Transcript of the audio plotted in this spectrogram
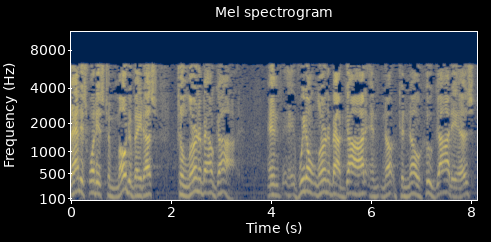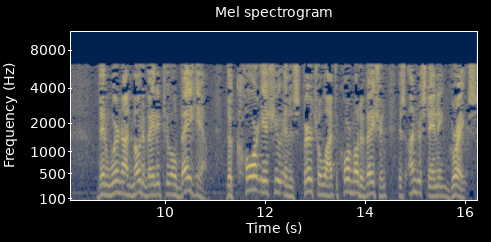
That is what is to motivate us to learn about God. And if we don't learn about God and know, to know who God is, then we're not motivated to obey Him. The core issue in the spiritual life, the core motivation, is understanding grace.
